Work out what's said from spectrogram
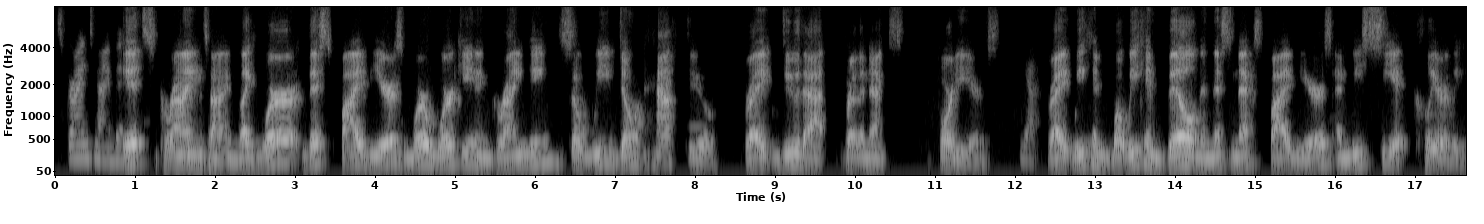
It's grind time, baby. It's grind time. Like we're this five years, we're working and grinding, so we don't have to, right? Do that for the next 40 years. Yeah. Right. We can what we can build in this next five years, and we see it clearly.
